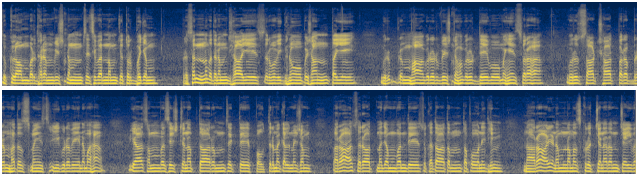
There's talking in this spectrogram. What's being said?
शुक्लाम्बरधरं विष्णुं शशिवर्णं चतुर्भुजं प्रसन्नवदनं ध्याये सर्वविघ्नोपशान्तये। गुरुब्रह्मा, गुरुर्विष्णुः, गुरुर्देवो महेश्वरः। गुरुः परब्रह्म तस्मै श्रीगुरवे नमः। व्यासं वसिष्ठनप्तारं शक्तेः पौत्रमकल्मषं पराशरात्मजं वंदे सुखतातं तपोनिधिं। नारायणं नमस्कृत्य नरं चैव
